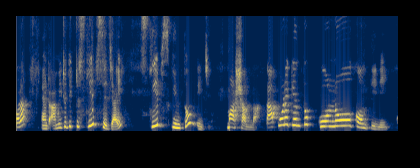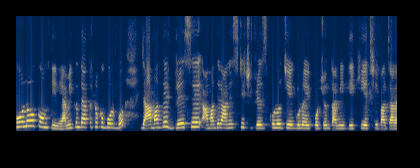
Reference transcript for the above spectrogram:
করা। অ্যান্ড আমি যদি একটু স্লিপসে যাই স্লিপস কিন্তু এই যে মার্শাল্লাহ তারপরে কিন্তু কোনো কমতি নেই, কোনো কমতি নেই। আমি কিন্তু এতটুকু বলব যে আমাদের ড্রেসে, আমাদের আনস্টিচ ড্রেসগুলো যেগুলো এই পর্যন্ত আমি দেখিয়েছি বা যারা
